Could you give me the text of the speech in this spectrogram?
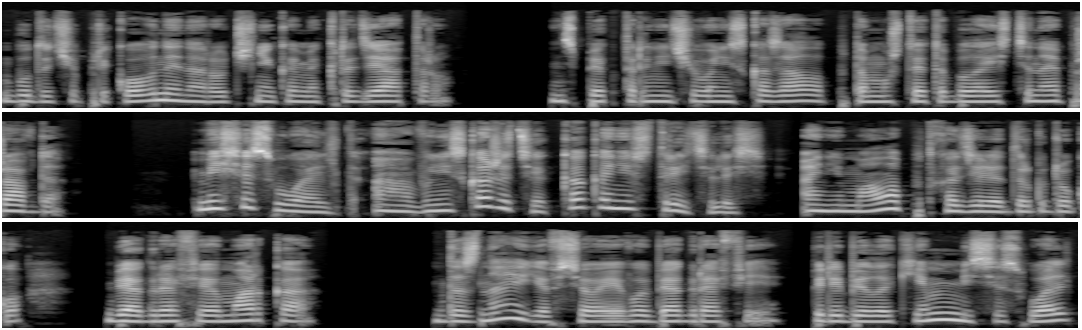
будучи прикованной наручниками к радиатору». Инспектор ничего не сказала, потому что это была истинная правда. «Миссис Уайльд, а вы не скажете, как они встретились? Они мало подходили друг к другу. Биография Марка «Да знаю я все о его биографии», — перебила Ким миссис Уальт,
